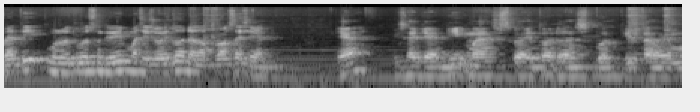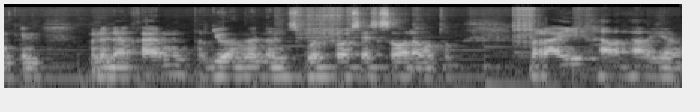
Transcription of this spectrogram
Berarti menurut lu sendiri mahasiswa itu adalah proses ya? Ya bisa jadi mahasiswa itu adalah sebuah titel yang mungkin menandakan perjuangan dan sebuah proses seseorang untuk meraih hal-hal yang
